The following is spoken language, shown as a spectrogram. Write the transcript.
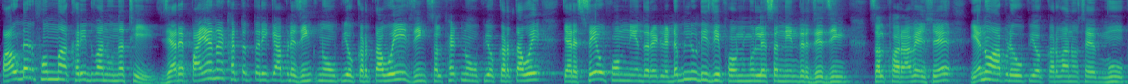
પાવડર ફોર્મમાં ખરીદવાનું નથી. જ્યારે પાયાના ખાતર તરીકે આપણે ઝિંકનો ઉપયોગ કરતા હોઈએ, ઝિંક સલ્ફેટનો ઉપયોગ કરતા હોઈએ, ત્યારે સેવ ફોર્મની અંદર એટલે ડબલ્યુડીજી ફોર્મ્યુલેશનની અંદર જે ઝીંક સલ્ફર આવે છે, એનો આપણે ઉપયોગ કરવાનો છે. હું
